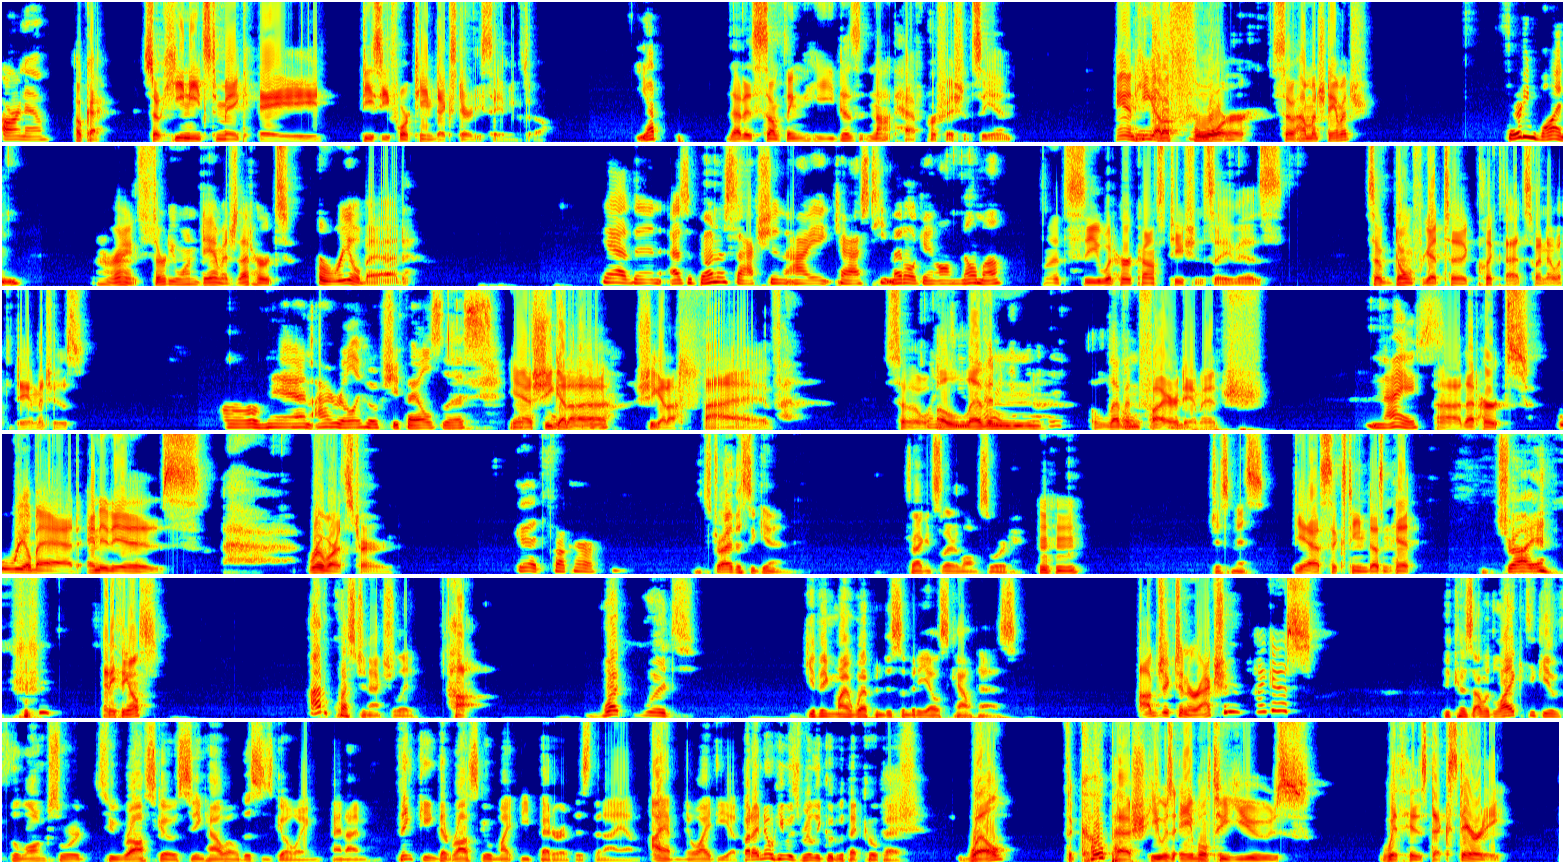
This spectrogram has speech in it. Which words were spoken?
Arno? Okay, so he needs to make a DC 14 Dexterity saving throw. Yep. That is something he does not have proficiency in, and he got a four. So, how much damage? Thirty-one. All right, 31 damage. That hurts real bad. Yeah. Then, as a bonus action, I cast heat metal again on Milma. Let's see what her constitution save is. So don't forget to click that so I know what the damage is. Oh man, I really hope she fails this. Yeah, she got a she got a 5. So 22 11 fire 11 Oh, fire damage. Nice. Uh, that hurts real bad and it is Rovarth's turn. Good. Fuck her. Let's try this again. Dragon Slayer Longsword. Mhm. Just miss. Yeah, 16 doesn't hit. Trying. Anything else? I have a question, actually. Ha. What would giving my weapon to somebody else count as? Object interaction, I guess. Because I would like to give the longsword to Roscoe, seeing how well this is going, and I'm thinking that Roscoe might be better at this than I am. I have no idea, but I know he was really good with that Khopesh. Well, the Khopesh he was able to use with his dexterity.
